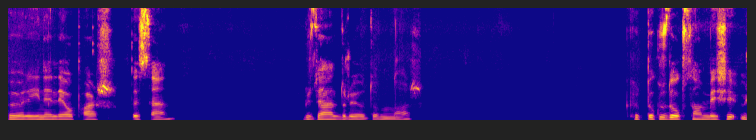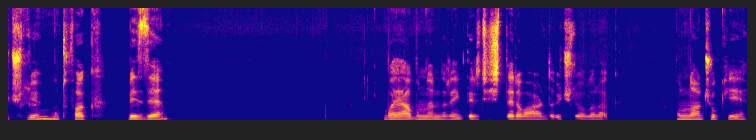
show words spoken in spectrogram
Böyle yine leopar desen. Güzel duruyordu bunlar. 49.95'e üçlü mutfak bezi. Bayağı bunların da renkleri çeşitleri vardı üçlü olarak. Bunlar çok iyi.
